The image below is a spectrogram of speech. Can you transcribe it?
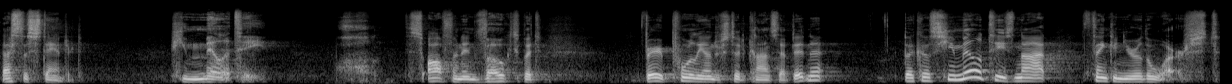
That's the standard. Humility. Oh, it's often invoked, but very poorly understood concept, isn't it? Because humility is not thinking you're the worst.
